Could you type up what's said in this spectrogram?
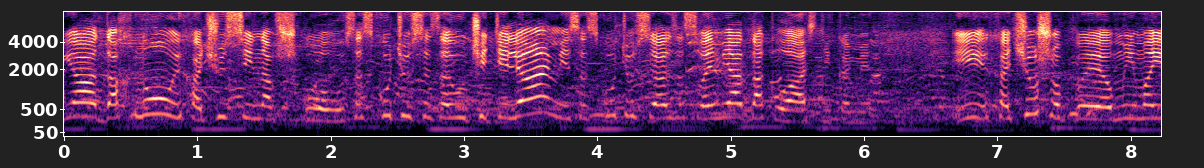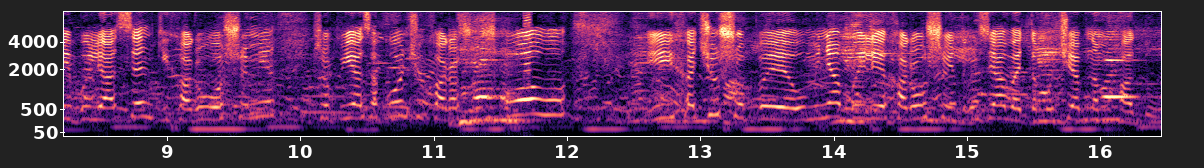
Я отдохнул и хочу сильно в школу. Соскучился за учителями, соскучился за своими одноклассниками. И хочу, чтобы мои были оценки хорошими, чтобы я закончил хорошо школу. И хочу, чтобы у меня были хорошие друзья в этом учебном году.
